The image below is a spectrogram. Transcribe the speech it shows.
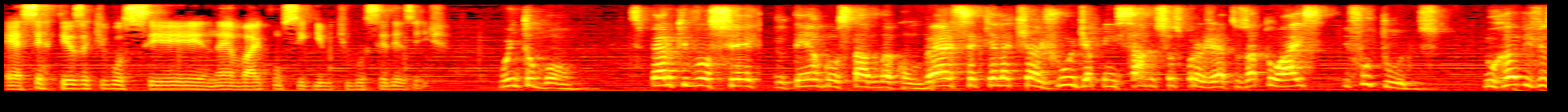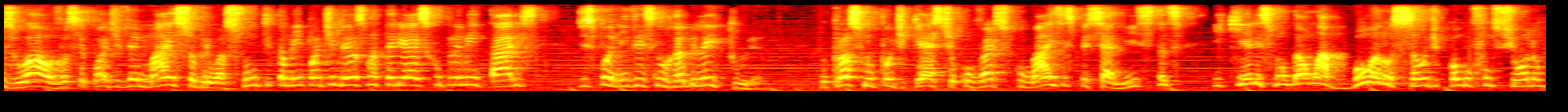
é certeza que você né, vai conseguir o que você deseja. Muito bom. Espero que você tenha gostado da conversa, que ela te ajude a pensar nos seus projetos atuais e futuros. No Hub Visual, você pode ver mais sobre o assunto e também pode ler os materiais complementares disponíveis no Hub Leitura. No próximo podcast, eu converso com mais especialistas e que eles vão dar uma boa noção de como funcionam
